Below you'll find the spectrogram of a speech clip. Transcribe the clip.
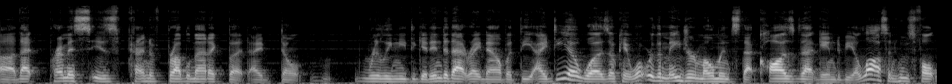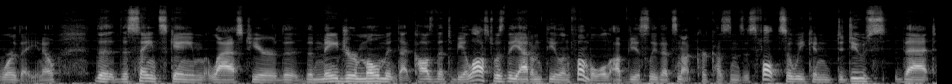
Uh, that premise is kind of problematic, but I don't really need to get into that right now, but the idea was okay, what were the major moments that caused that game to be a loss and whose fault were they? You know, the the Saints game last year, the, the major moment that caused that to be a loss was the Adam Thielen fumble. Well, obviously that's not Kirk Cousins' fault, so we can deduce that,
